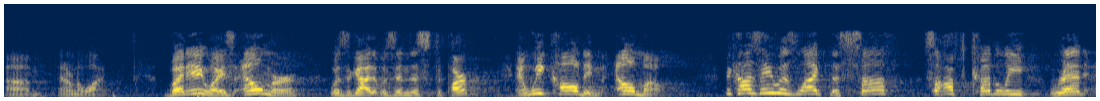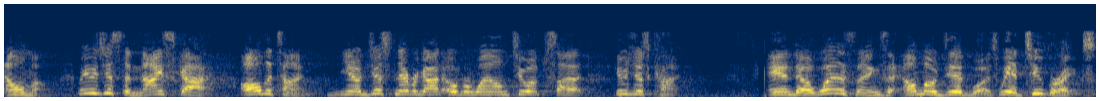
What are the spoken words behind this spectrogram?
Um, I don't know why. But anyways, Elmer was the guy that was in this department, and we called him Elmo because he was like the soft, soft, cuddly red Elmo. I mean, he was just a nice guy all the time. You know, just never got overwhelmed, too upset. He was just kind. And uh, one of the things that Elmo did was we had two breaks,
